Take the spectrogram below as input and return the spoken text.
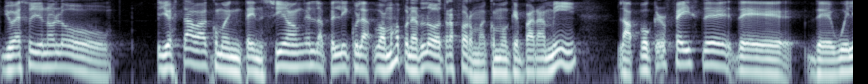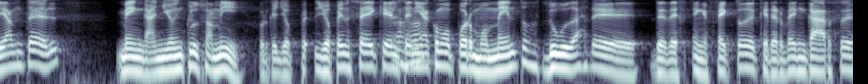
yo eso yo no lo, yo estaba como en tensión en la película, vamos a ponerlo de otra forma, como que para mí la poker face de, de, William Tell me engañó incluso a mí, porque yo, yo pensé que él tenía como por momentos dudas de, de, en efecto, de querer vengarse,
